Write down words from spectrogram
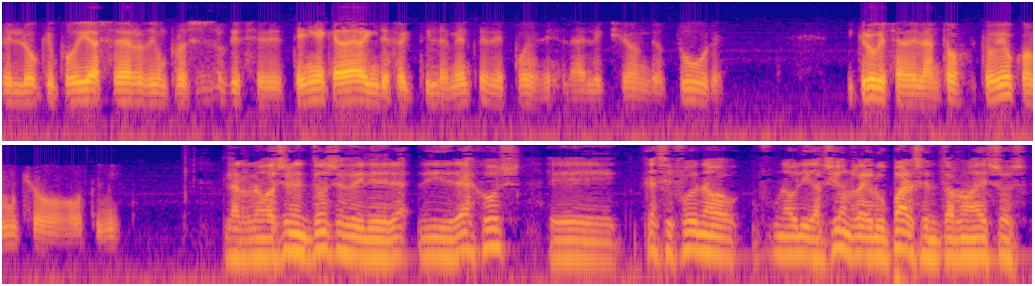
de lo que podía ser de un proceso que se tenía que dar indefectiblemente después de la elección de octubre. Y creo que se adelantó. Lo veo con mucho optimismo. La renovación entonces de lidera- liderazgos eh, casi fue una, una obligación reagruparse en torno a esos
